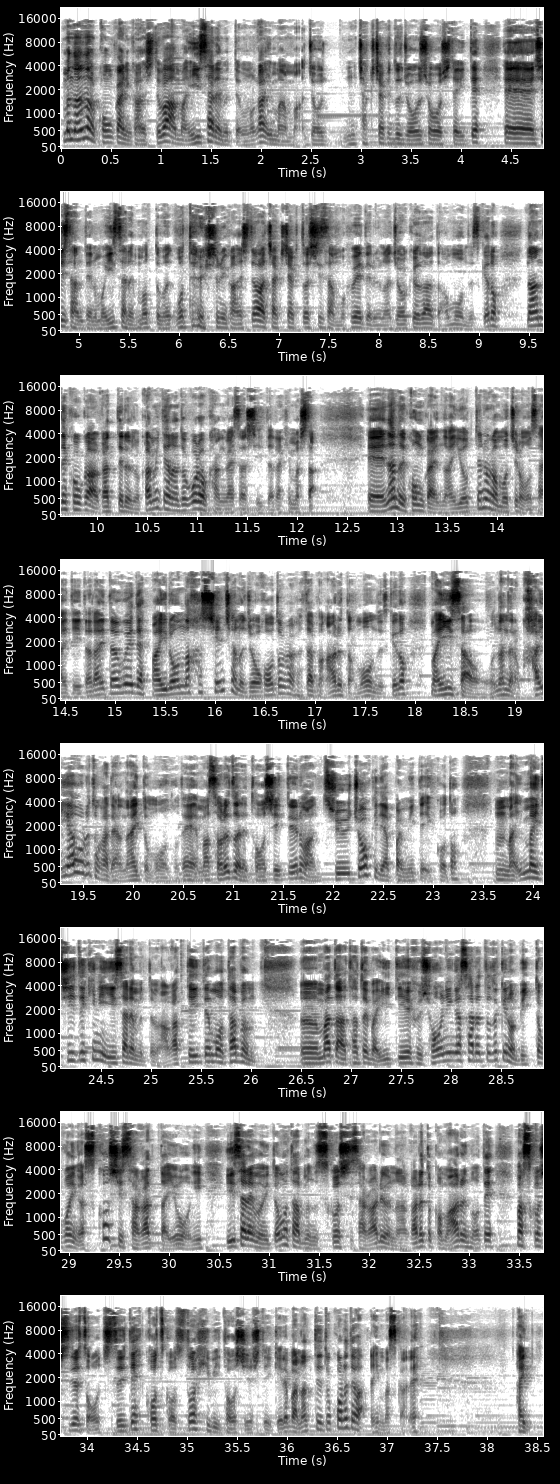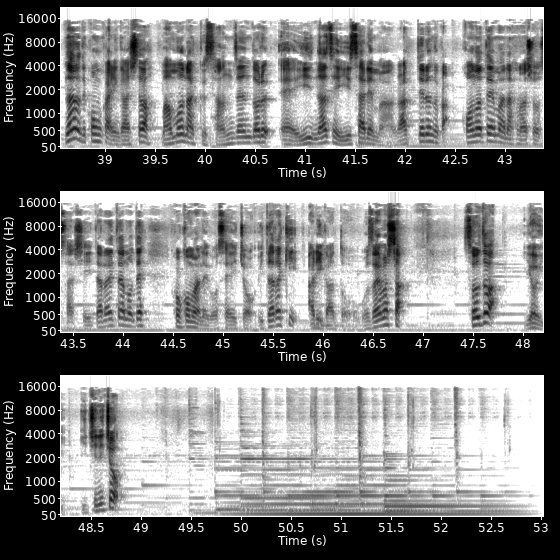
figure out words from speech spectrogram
まあ、なんなら今回に関しては、まあ、イーサレムってものが今、まあ、着々と上昇していて、えー、資産っていうのもイーサレム持って持ってる人に関しては、着々と資産も増えてるような状況だとは思うんですけど、なんでここが上がってるのかみたいなところを考えさせていただきました。えー、なので今回の内容っていうのがもちろん押さえていただいた上で、まあ、いろんな発信者の情報とかが多分あると思うんですけど、まあ、イーサを、なんだろう、買い煽るとかではないと思うので、まあ、それぞれ投資っていうのは中長期でやっぱり見ていくこと。うん、まあ、今一時的にイーサレムっていうのが上がっていても、多分、うん、また、例えば ETF 承認がされた時のビットコインが少少し下がったように、イーサレム糸も多分少し下がるような流れとかもあるので、まあ、少しずつ落ち着いてコツコツと日々投資していければなっていうところではありますかね。はい。なので今回に関しては、間もなく3000ドル、えー、なぜイーサレム上がってるのか、こんなテーマの話をさせていただいたので、ここまでご清聴いただきありがとうございました。それでは、良い一日を。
